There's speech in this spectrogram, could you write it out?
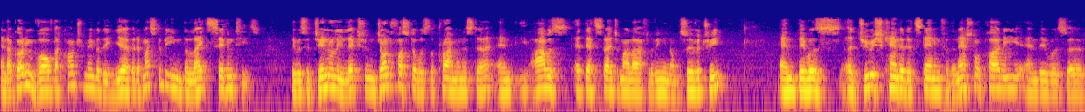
and I got involved. I can't remember the year, but it must have been the late seventies. There was a general election. John Vorster was the prime minister and I was at that stage of my life living in Observatory and there was a Jewish candidate standing for the National Party and there was a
